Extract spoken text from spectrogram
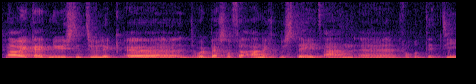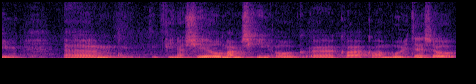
Nou, kijk, nu is natuurlijk, uh, er wordt best wel veel aandacht besteed aan bijvoorbeeld dit team. Ehm, financieel, maar misschien ook eh, qua, qua moeite en zo.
